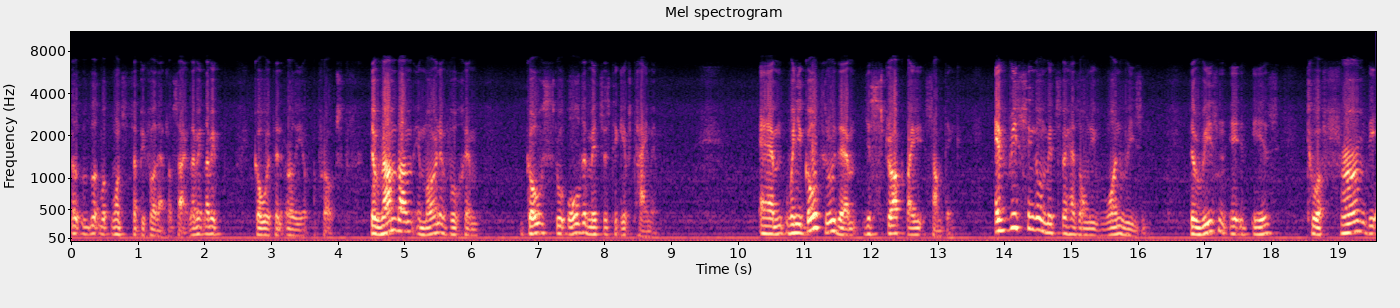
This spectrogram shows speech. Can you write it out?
uh, one step before that. I'm sorry. Let me let me go with an earlier approach. The Rambam in Moreh Nevuchim goes through all the mitzvahs to give time. Um, when you go through them, you're struck by something. Every single mitzvah has only one reason. The reason is to affirm the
